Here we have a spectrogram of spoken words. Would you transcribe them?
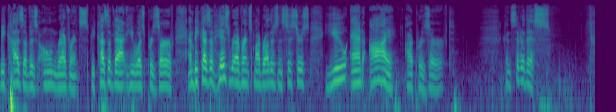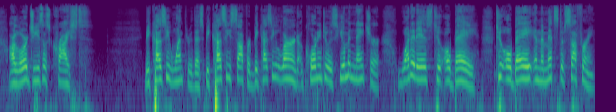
because of his own reverence. Because of that, he was preserved. And because of his reverence, my brothers and sisters, you and I are preserved. Consider this our Lord Jesus Christ, because he went through this, because he suffered, because he learned according to his human nature what it is to obey, to obey in the midst of suffering.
